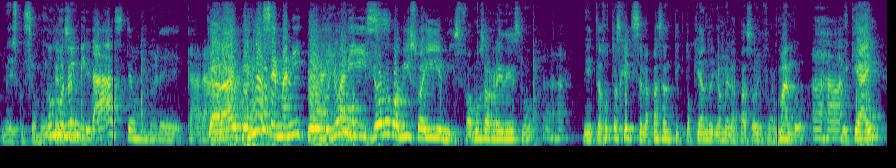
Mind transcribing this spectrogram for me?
una discusión muy ¿Cómo interesante. ¿Cómo no invitaste, hombre? Caray. Caray, pues Una yo, semanita pero pues en yo, París. Luego, yo luego aviso ahí en mis famosas redes, ¿no? Ajá. Mientras otras gentes se la pasan tiktokeando, yo me la paso informando Ajá. de qué hay.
